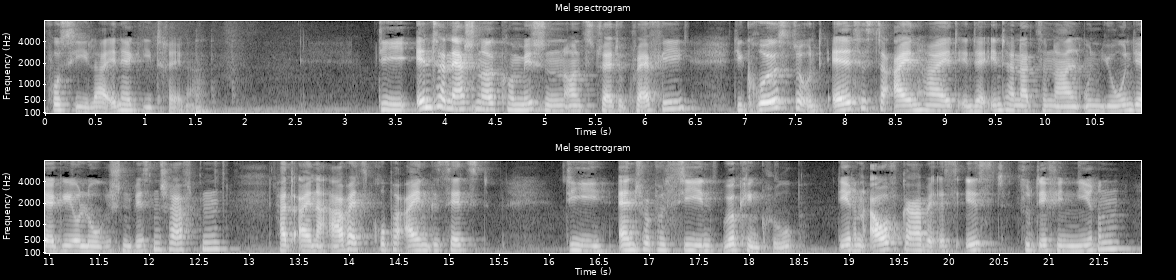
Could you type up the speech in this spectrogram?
fossiler Energieträger. Die International Commission on Stratigraphy, die größte und älteste Einheit in der Internationalen Union der geologischen Wissenschaften, hat eine Arbeitsgruppe eingesetzt, die Anthropocene Working Group, deren Aufgabe es ist, zu definieren,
